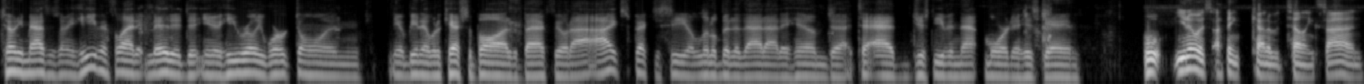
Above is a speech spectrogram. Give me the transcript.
Tony Mathis. I mean, he even flat admitted that you know he really worked on you know being able to catch the ball out of the backfield. I, I expect to see a little bit of that out of him to to add just even that more to his game. Well, you know, it's I think kind of a telling sign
